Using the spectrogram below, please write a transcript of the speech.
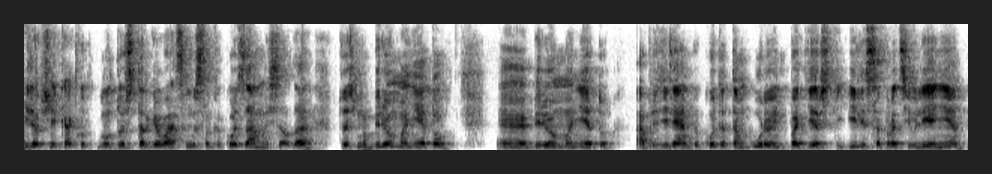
или вообще, как вот, ну, то есть торговать, смысл какой, замысел, да? То есть мы берем монету, э, берем монету, определяем какой-то там уровень поддержки или сопротивления.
